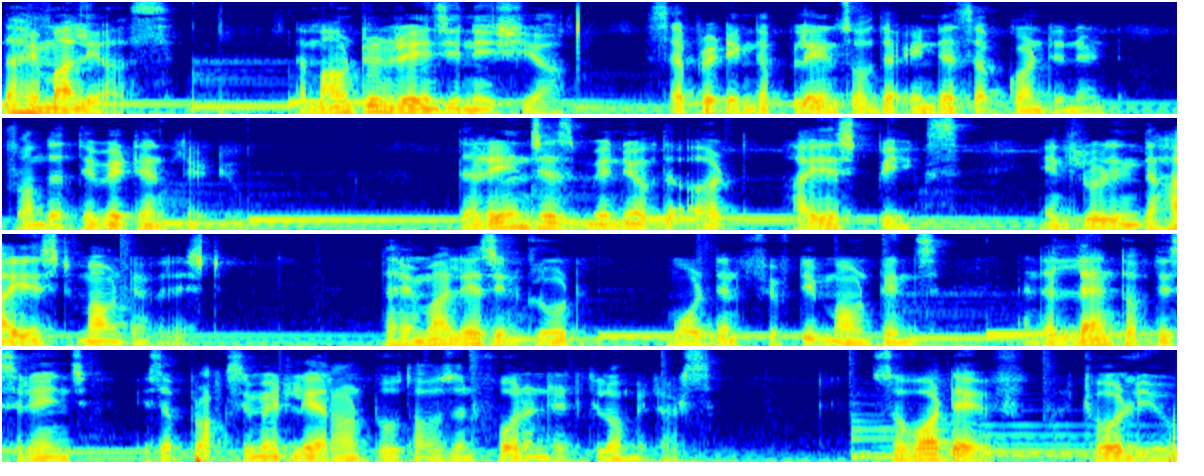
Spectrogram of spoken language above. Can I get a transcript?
The Himalayas, a mountain range in Asia separating the plains of the Indian subcontinent from the Tibetan plateau. The range has many of the Earth's highest peaks, including the highest Mount Everest. The Himalayas include more than 50 mountains, and the length of this range is approximately around 2400 kilometers. So, what if I told you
